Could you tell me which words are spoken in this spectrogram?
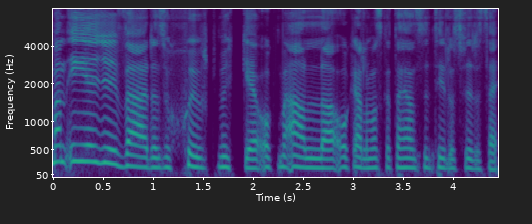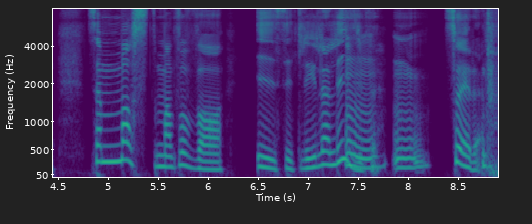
man är ju i världen så sjukt mycket och med alla och alla man ska ta hänsyn till och så vidare. Så här. Sen måste man få vara i sitt lilla liv. Mm, mm. Så är det.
